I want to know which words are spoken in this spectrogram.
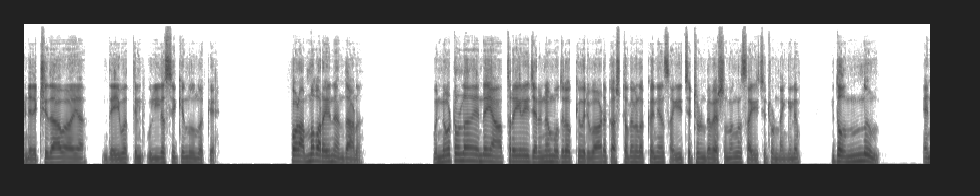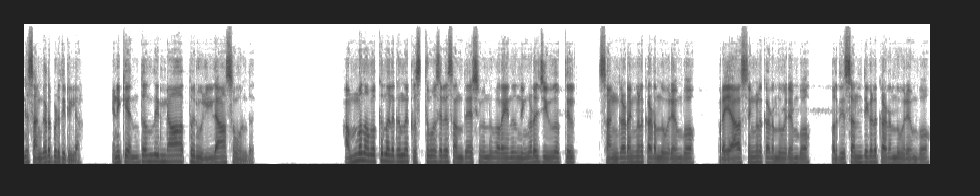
എന്റെ രക്ഷിതാവായ ദൈവത്തിൽ ഉല്ലസിക്കുന്നു എന്നൊക്കെ. അപ്പോൾ അമ്മ പറയുന്നത് എന്താണ്? മുന്നോട്ടുള്ള എന്റെ യാത്രയിൽ ഈ ജനനം മുതലൊക്കെ ഒരുപാട് കഷ്ടതകളൊക്കെ ഞാൻ സഹിച്ചിട്ടുണ്ട് വിഷമങ്ങൾ സഹിച്ചിട്ടുണ്ടെങ്കിലും ഇതൊന്നും എന്നെ സങ്കടപ്പെടുത്തിയിട്ടില്ല. എനിക്ക് എന്തെന്നില്ലാത്തൊരു ഉല്ലാസമുണ്ട്. അമ്മ നമുക്ക് നൽകുന്ന ക്രിസ്തുമസിലെ സന്ദേശം എന്ന് പറയുന്നത് നിങ്ങളുടെ ജീവിതത്തിൽ സങ്കടങ്ങൾ കടന്നു വരുമ്പോൾ പ്രയാസങ്ങൾ കടന്നു വരുമ്പോൾ പ്രതിസന്ധികൾ കടന്നു വരുമ്പോൾ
